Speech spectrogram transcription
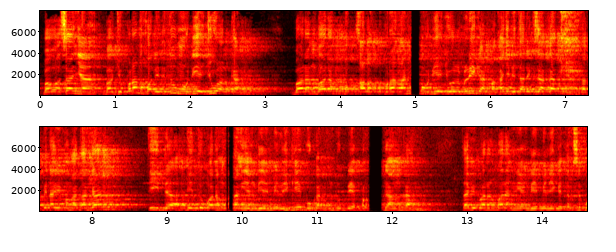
bahwasanya baju perang Khalid itu mau dia jualkan. Barang-barang alat peperangannya mau dia jual belikan, makanya ditarik zakatnya. Tapi Nabi mengatakan, tidak, itu barang-barang yang dia miliki bukan untuk dia perdagangkan. Tapi barang-barang yang dia miliki tersebut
